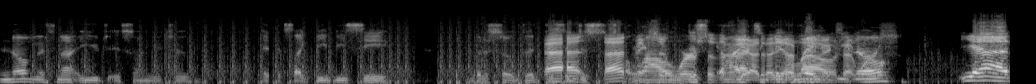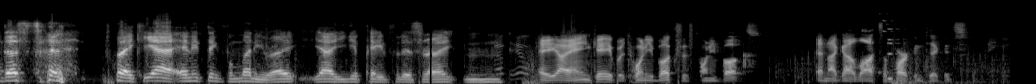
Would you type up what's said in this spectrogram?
No, it's not YouTube. It's on YouTube. It's like BBC, but it's so good. That just that makes it worse of the Yeah, fact to that that, that allowed. makes you know? worse. Yeah, that's like yeah, anything for money, right? Yeah, you get paid for this, right? hmm Up the hill. Hey, I ain't gay, but 20 bucks is 20 bucks. And I got lots of parking tickets. Tango's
